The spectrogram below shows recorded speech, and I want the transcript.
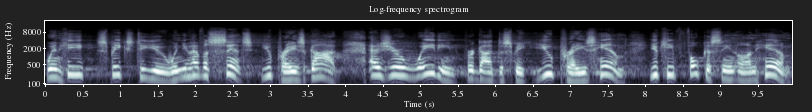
When He speaks to you, when you have a sense, you praise God. As you're waiting for God to speak, you praise Him. You keep focusing on Him.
